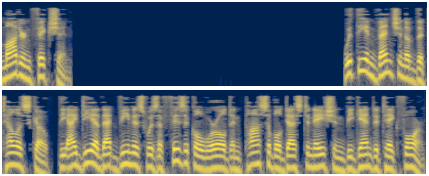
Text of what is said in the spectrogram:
Modern fiction With the invention of the telescope, the idea that Venus was a physical world and possible destination began to take form.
